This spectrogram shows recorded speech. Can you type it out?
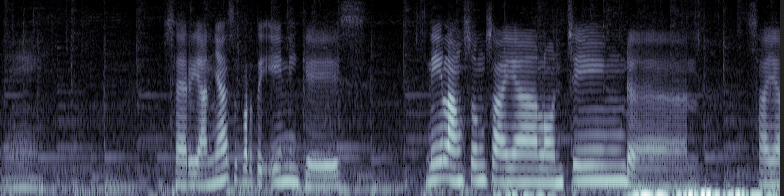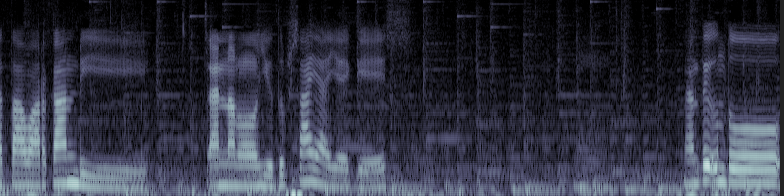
Nih. Seriannya seperti ini guys. Ini langsung saya launching dan saya tawarkan di channel YouTube saya ya guys. Nih. Nanti untuk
